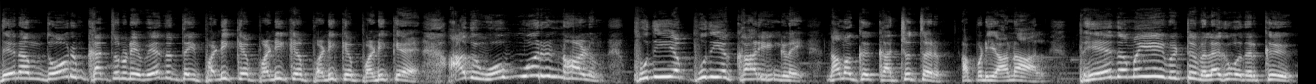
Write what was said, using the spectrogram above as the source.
தினம்தோறும் கத்தருடைய வேதத்தை படிக்க படிக்க படிக்க படிக்க அது ஒவ்வொரு நாளும் புதிய புதிய காரியங்களை நமக்கு கற்றுத்தரும். அப்படியானால் பேதமையை விட்டு விலகுவதற்கு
